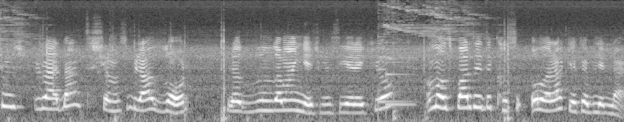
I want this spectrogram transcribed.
şimdi sütçülerden sıçraması biraz zor. Biraz uzun zaman geçmesi gerekiyor. Ama Isparta'yı da kasıtlı olarak yakabilirler.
